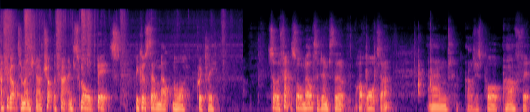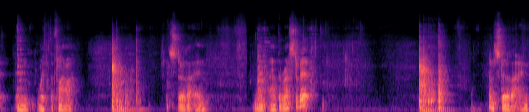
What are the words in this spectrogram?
I forgot to mention I've chopped the fat into small bits because they'll melt more quickly. So the fat's all melted into the hot water and I'll just pour half it in with the flour. Stir that in. Then add the rest of it. And stir that in.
